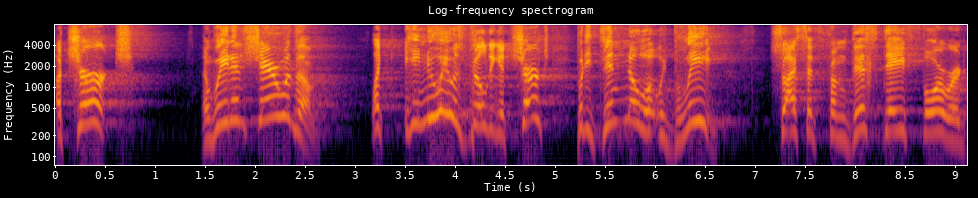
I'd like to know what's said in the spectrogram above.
a church. And we didn't share with him. Like, he knew he was building a church, but he didn't know what we believed. So I said, from this day forward,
